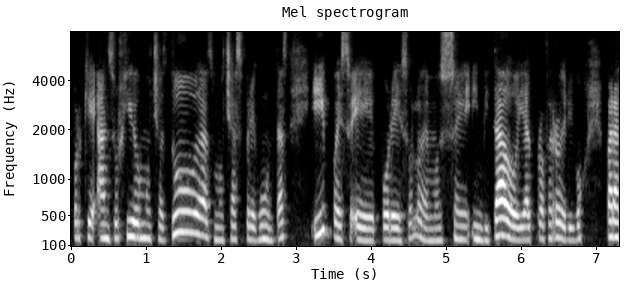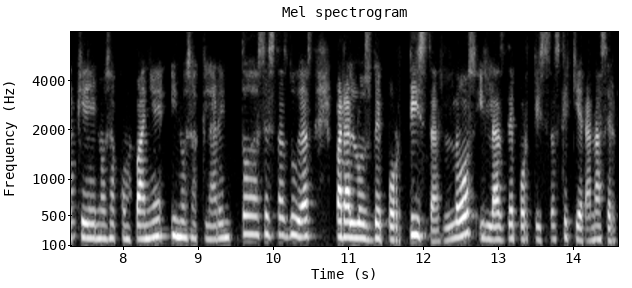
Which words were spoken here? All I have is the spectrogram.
porque han surgido muchas dudas, muchas preguntas y pues eh, por eso lo hemos invitado hoy al profe Rodrigo para que nos acompañe y nos aclare todas estas dudas para los deportistas, los y las deportistas que quieran hacer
